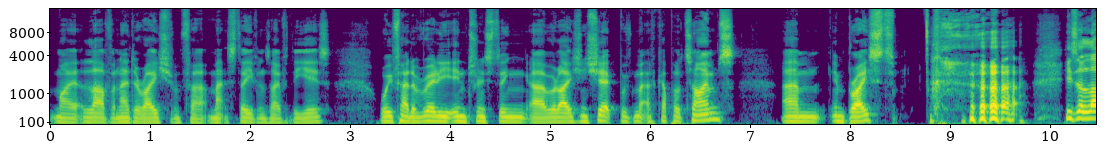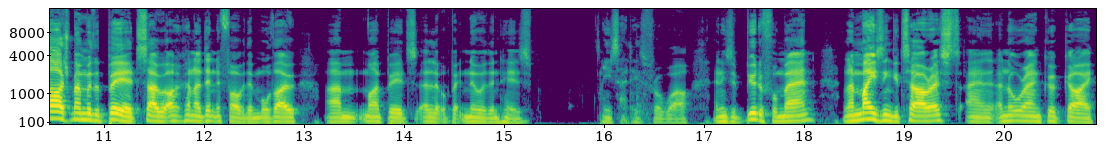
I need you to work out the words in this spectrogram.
my love and adoration for Matt Stevens over the years. We've had a really interesting uh, relationship. We've met a couple of times, um, embraced, he's a large man with a beard, so I can identify with him. Although um, my beard's a little bit newer than his. He's had his for a while, and he's a beautiful man, an amazing guitarist, and an all-round good guy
